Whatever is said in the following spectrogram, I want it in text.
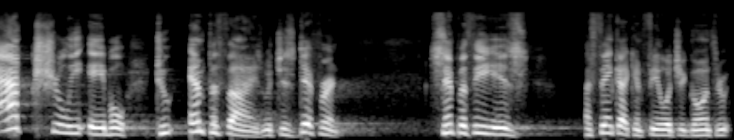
actually able to empathize, which is different. Sympathy is, I think I can feel what you're going through.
